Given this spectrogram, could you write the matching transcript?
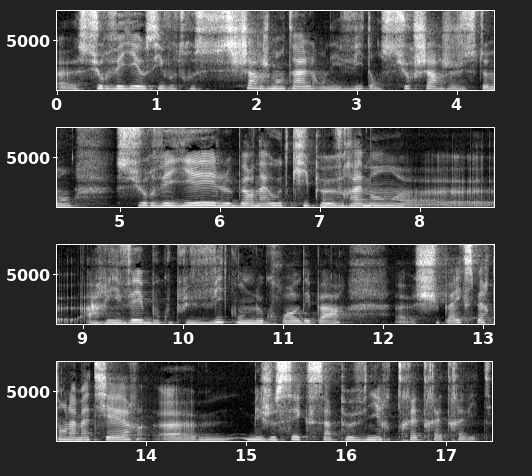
euh, surveillez aussi votre charge mentale, on est vite en surcharge justement, surveillez le burn-out qui peut vraiment euh, arriver beaucoup plus vite qu'on ne le croit au départ. Euh, je suis pas experte en la matière, mais je sais que ça peut venir très très très vite.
